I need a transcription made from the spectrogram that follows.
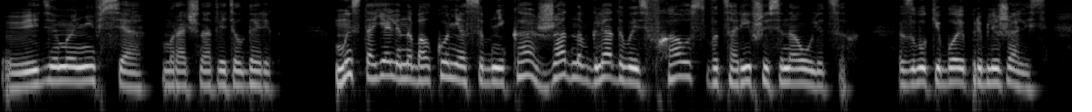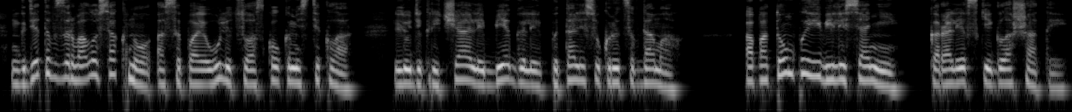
«Видимо, не вся», – мрачно ответил Дерек. Мы стояли на балконе особняка, жадно вглядываясь в хаос, воцарившийся на улицах. Звуки боя приближались. Где-то взорвалось окно, осыпая улицу осколками стекла. Люди кричали, бегали, пытались укрыться в домах. А потом появились они, королевские глашатые.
